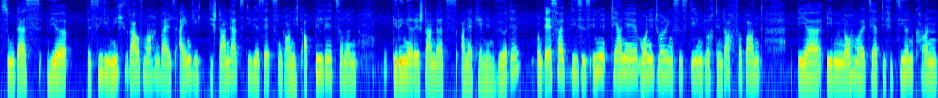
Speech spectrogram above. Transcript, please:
so dass wir das Siegel nicht drauf machen, weil es eigentlich die Standards, die wir setzen, gar nicht abbildet, sondern geringere Standards anerkennen würde. Und deshalb dieses interne Monitoring-System durch den Dachverband, der eben nochmal zertifizieren kann,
